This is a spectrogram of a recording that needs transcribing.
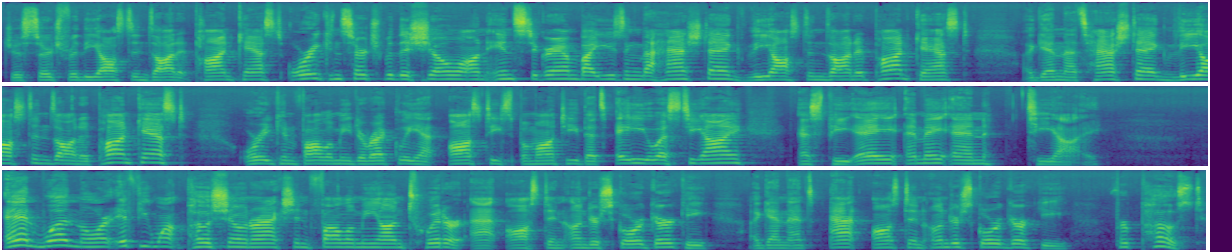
just search for the Austin's Audit podcast, or you can search for the show on Instagram by using the hashtag the Austin's Audit podcast. Again, that's hashtag the Austin's Audit podcast, or you can follow me directly at Austi Spamanti. That's A U S T I S P A M A N T I. And one more, if you want post show interaction, follow me on Twitter at Austin underscore Gehrke. Again, that's at Austin underscore Gehrke for post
